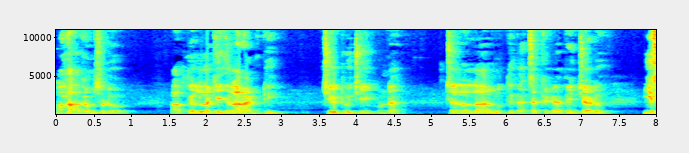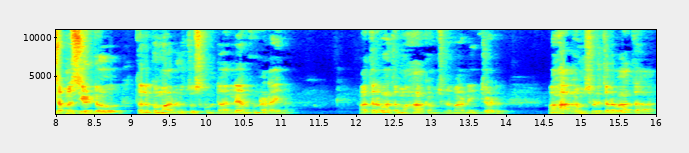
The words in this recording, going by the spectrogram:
మహాకంసుడు ఆ పిల్లకి ఎలాంటి చేటు చేయకుండా చాలా అల్లారు ముద్దుగా చక్కగా పెంచాడు. ఈ సమస్య ఏంటో తన కుమారుడు చూసుకుంటారులే అనుకున్నాడు ఆయన. ఆ తర్వాత మహాకంసుడు మరణించాడు. మహాకంసుడి తర్వాత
